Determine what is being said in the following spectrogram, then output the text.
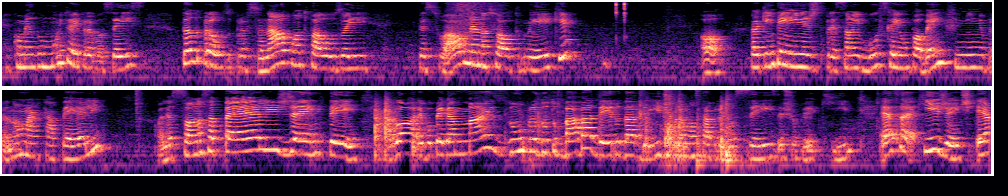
Recomendo muito aí pra vocês. Tanto para uso profissional quanto para uso aí pessoal, né? Na sua auto make. Ó, pra quem tem linhas de expressão e busca aí um pó bem fininho pra não marcar a pele. Olha só nossa pele, gente! Agora eu vou pegar mais um produto babadeiro da Dride pra mostrar pra vocês. Deixa eu ver aqui. Essa aqui, gente, é,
